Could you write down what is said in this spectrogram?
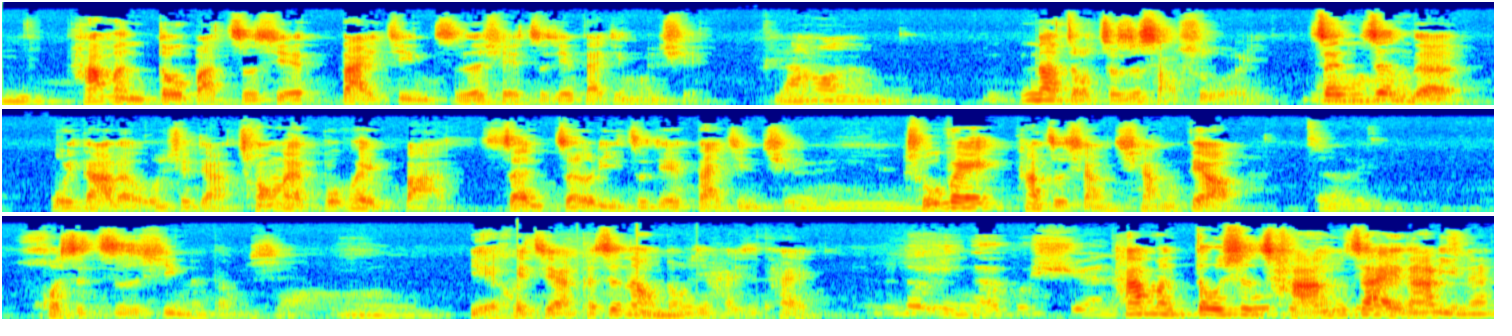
嗯，他们都把哲学带进哲学，直接带进文学。然后呢？那种只是少数而已。真正的伟大的文学家，从来不会把真哲理直接带进去，除非他只想强调哲理或是知性的东西。嗯，也会这样。可是那种东西还是太……他们都隐而不宣。他们都是藏在哪里呢？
